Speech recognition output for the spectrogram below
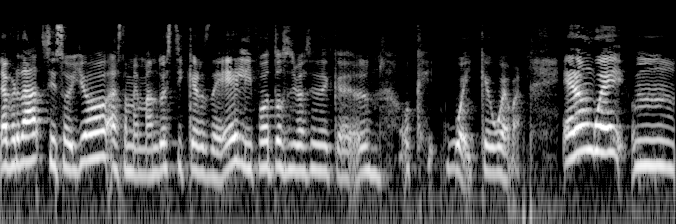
la verdad, si soy yo, hasta me mandó stickers de él y fotos y yo así de que, ok, güey, qué hueva. Era un güey... Mmm,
